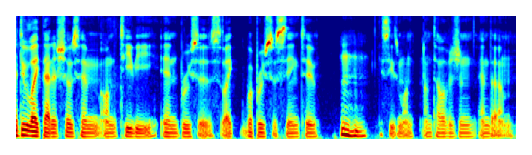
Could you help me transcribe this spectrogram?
I do like that it shows him on the TV in Bruce's, like what Bruce is seeing too. mm-hmm. He sees him on, on television, and um,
